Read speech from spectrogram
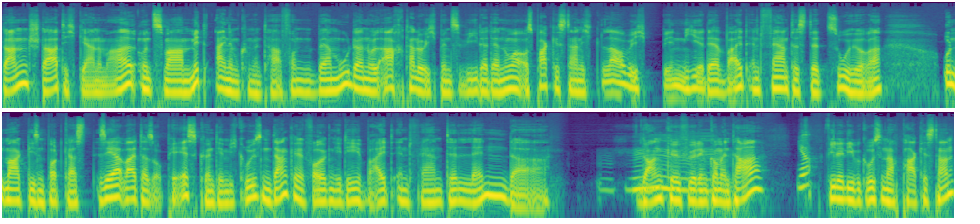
dann starte ich gerne mal und zwar mit einem Kommentar von Bermuda08. Hallo, ich bin's wieder, der Noah aus Pakistan. Ich glaube, ich bin hier der weit entfernteste Zuhörer und mag diesen Podcast sehr weiter so. PS, könnt ihr mich grüßen? Danke, Folgenidee, weit entfernte Länder. Danke für den Kommentar. Ja. Viele liebe Grüße nach Pakistan.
